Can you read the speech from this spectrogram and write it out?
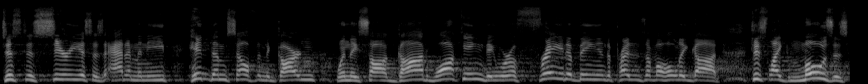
Just as serious as Adam and Eve hid themselves in the garden when they saw God walking, they were afraid of being in the presence of a holy God. Just like Moses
